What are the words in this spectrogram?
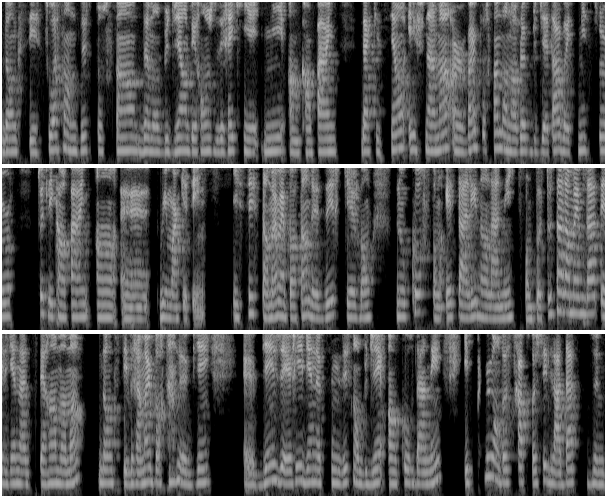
Donc, c'est 70 de mon budget environ, je dirais, qui est mis en campagne d'acquisition et finalement un 20% de mon enveloppe budgétaire va être mis sur toutes les campagnes en euh, remarketing. Ici, c'est quand même important de dire que bon, nos courses sont étalées dans l'année, sont pas toutes à la même date, elles viennent à différents moments. Donc, c'est vraiment important de bien euh, bien gérer, bien optimiser son budget en cours d'année. Et plus on va se rapprocher de la date d'une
